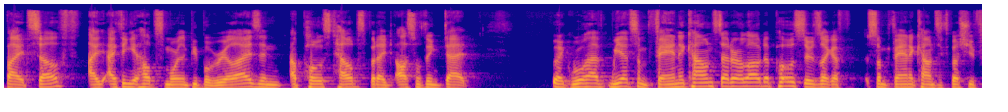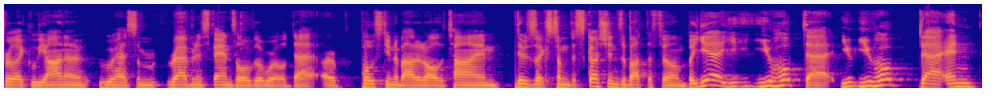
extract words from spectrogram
by itself. I, I think it helps more than people realize, and a post helps. But I also think that like we'll have we have some fan accounts that are allowed to post. There's like a some fan accounts, especially for like Liana, who has some ravenous fans all over the world that are posting about it all the time. There's like some discussions about the film, but yeah, you, you hope that you you hope that, and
